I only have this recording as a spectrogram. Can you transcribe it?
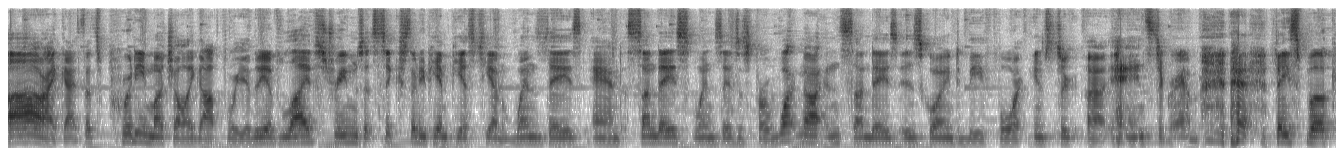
Alright guys, that's pretty much all I got for you. We have live streams at 6.30 p.m. PST on Wednesdays and Sundays. Wednesdays is for Whatnot and Sundays is going to be for Insta uh, Instagram, Facebook,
